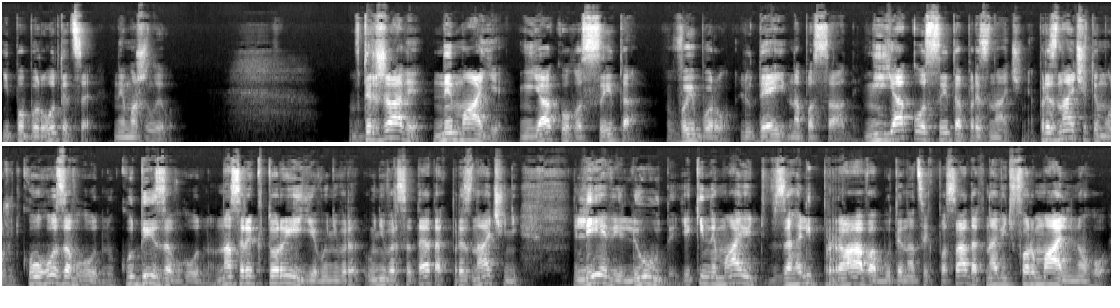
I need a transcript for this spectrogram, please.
І побороти це неможливо. В державі немає ніякого сита вибору людей на посади, ніякого сита призначення. Призначити можуть кого завгодно, куди завгодно. У нас ректори є в універ- університетах призначені лєві люди, які не мають взагалі права бути на цих посадах, навіть формального.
